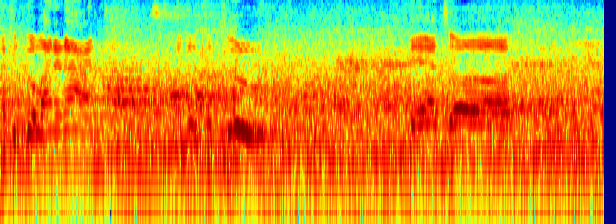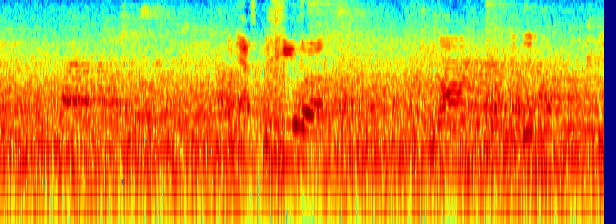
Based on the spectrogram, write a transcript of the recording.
I could go on and on. Going to conclude that uh, when asked Mechila, Mom, we didn't, we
